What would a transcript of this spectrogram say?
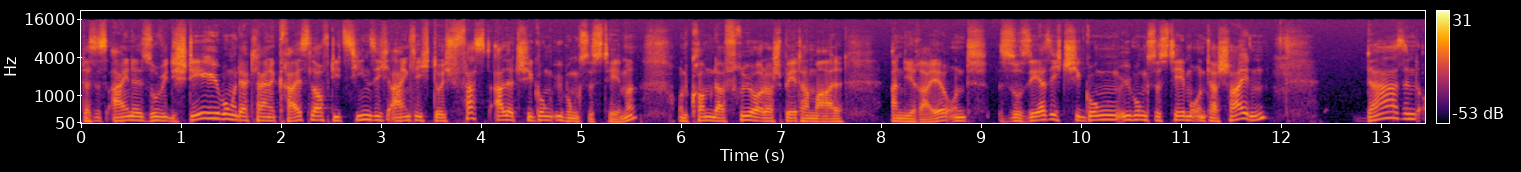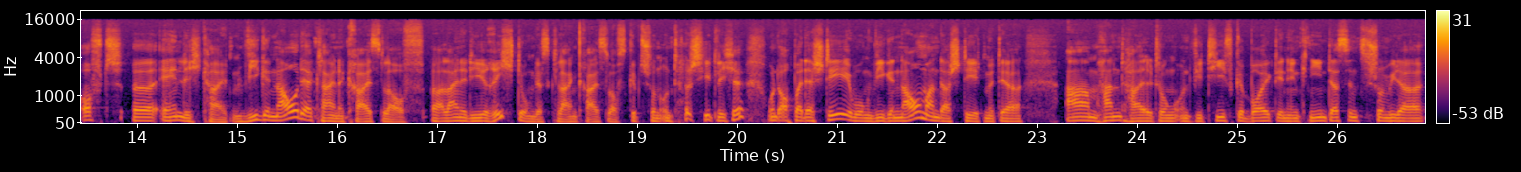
das ist eine, so wie die Stehübung und der kleine Kreislauf, die ziehen sich eigentlich durch fast alle Qigong-Übungssysteme und kommen da früher oder später mal an die Reihe. Und so sehr sich Qigong-Übungssysteme unterscheiden, da sind oft äh, Ähnlichkeiten. Wie genau der kleine Kreislauf, alleine die Richtung des kleinen Kreislaufs gibt es schon unterschiedliche. Und auch bei der Stehübung, wie genau man da steht mit der Arm-Handhaltung und wie tief gebeugt in den Knien, das sind schon wieder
